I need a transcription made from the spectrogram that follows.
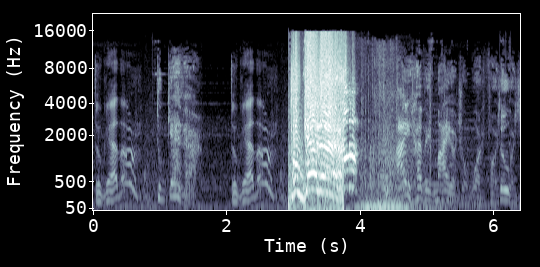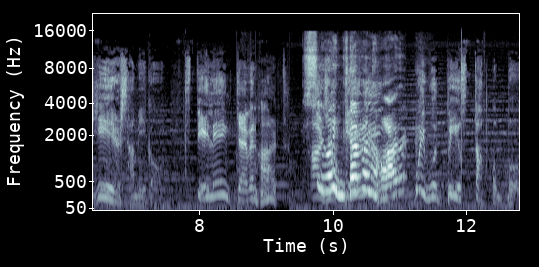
Together? Together. Together? Together! I have admired your work for two years, amigo. Stealing Kevin Hart. Stealing Kevin Hart? We would be unstoppable.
